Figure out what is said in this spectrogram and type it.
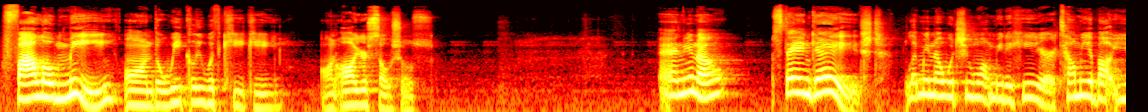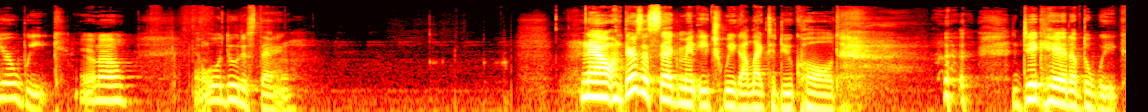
Follow me on the Weekly with Kiki on all your socials. And, you know, stay engaged. Let me know what you want me to hear. Tell me about your week, you know, and we'll do this thing. Now, there's a segment each week I like to do called dickhead of the week.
